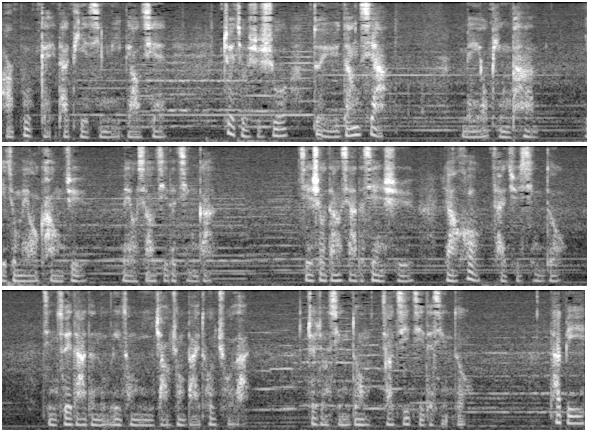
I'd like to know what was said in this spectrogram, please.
而不给他贴心理标签。这就是说，对于当下，没有评判，也就没有抗拒，没有消极的情感。接受当下的现实，然后采取行动，尽最大的努力从泥沼中摆脱出来。这种行动叫积极的行动，它比。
